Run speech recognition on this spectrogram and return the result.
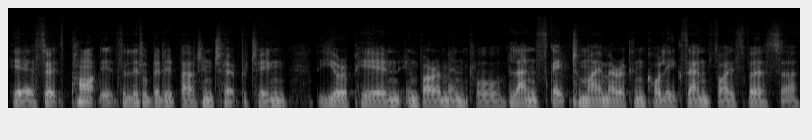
here. So it's partly it's a little bit about interpreting the European environmental landscape to my American colleagues and vice versa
